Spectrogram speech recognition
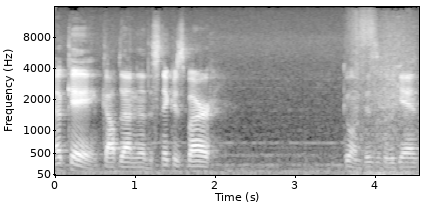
Okay, gobble down another Snickers bar. Go invisible again.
